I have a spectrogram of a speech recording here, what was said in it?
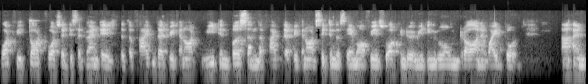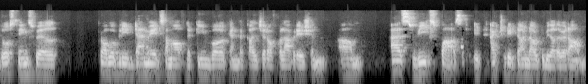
what we thought was a disadvantage, that the fact that we cannot meet in person, the fact that we cannot sit in the same office, walk into a meeting room, draw on a whiteboard, uh, and those things will probably damage some of the teamwork and the culture of collaboration. Um, as weeks passed, it actually turned out to be the other way around.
